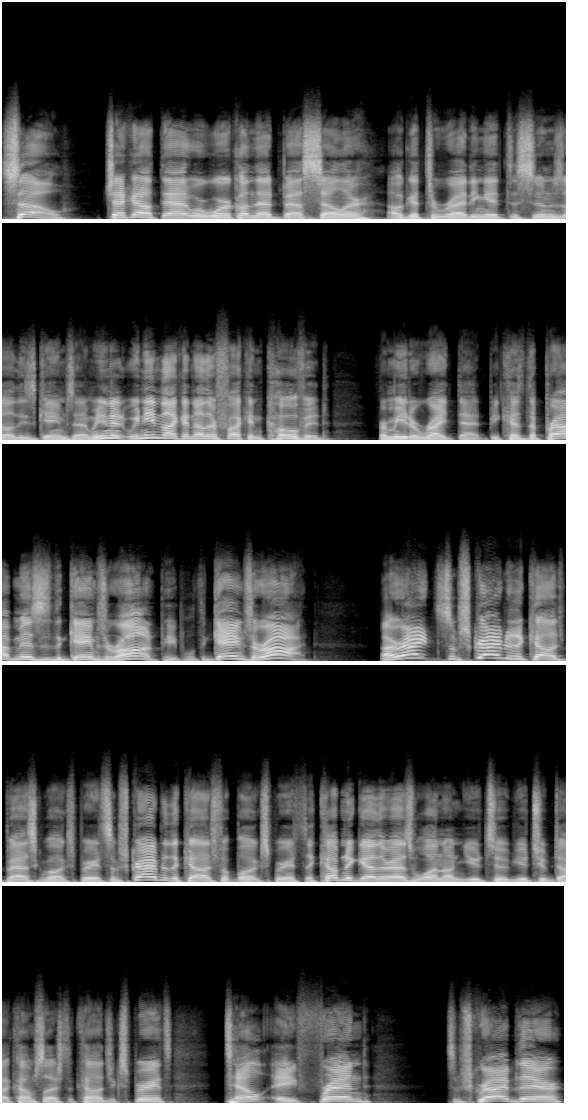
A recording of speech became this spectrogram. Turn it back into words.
so check out that. We're work on that bestseller. I'll get to writing it as soon as all these games end. We need we need like another fucking COVID for me to write that because the problem is is the games are on, people. The games are on. All right, subscribe to the college basketball experience. Subscribe to the college football experience. They come together as one on YouTube, youtube.com slash the college experience. Tell a friend, subscribe there,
